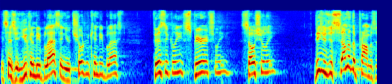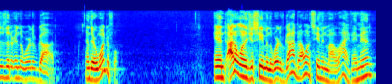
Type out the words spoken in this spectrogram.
It says that you can be blessed and your children can be blessed physically, spiritually, socially. These are just some of the promises that are in the Word of God, and they're wonderful. And I don't want to just see them in the Word of God, but I want to see them in my life. Amen?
